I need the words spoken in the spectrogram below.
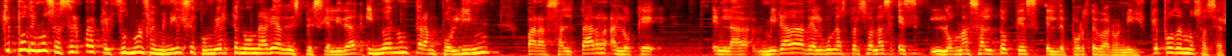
¿Qué podemos hacer para que el fútbol femenil se convierta en un área de especialidad y no en un trampolín para saltar a lo que en la mirada de algunas personas es lo más alto que es el deporte varonil. ¿Qué podemos hacer?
